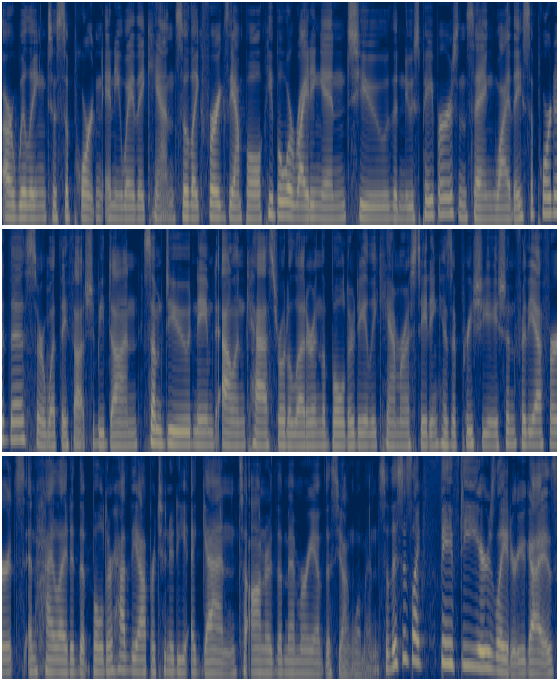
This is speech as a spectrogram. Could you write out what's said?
are willing to support in any way they can. So, like, for example, people were writing into the newspapers and saying why they supported this or what they thought should be done. Some dude named Alan Cass wrote a letter in the Boulder Daily Camera stating his appreciation for the efforts and highlighted that Boulder had the opportunity again to honor the memory of this young woman. So this is like 50 years later, you guys.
